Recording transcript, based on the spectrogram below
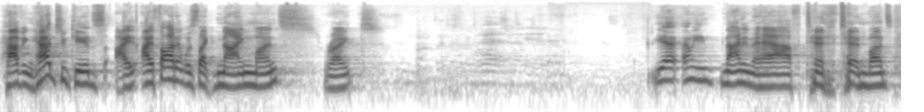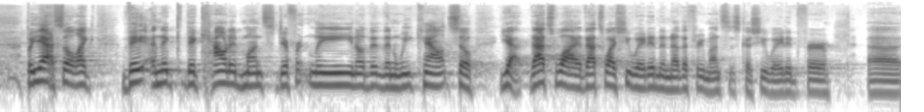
having had two kids, I, I thought it was like nine months, right? Yeah, I mean, nine and a half, ten, ten months. But yeah, so like they, and they, they counted months differently, you know, than, than we count. So yeah, that's why, that's why she waited another three months is because she waited for uh,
